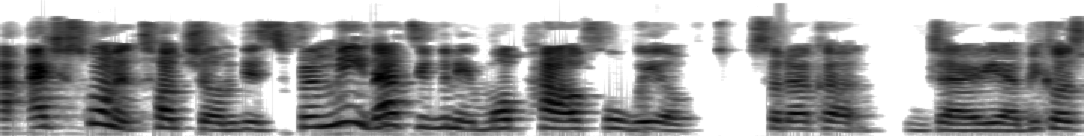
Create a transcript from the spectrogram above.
I, I just want to touch on this. For me, that's even a more powerful way of Sadaka Jariah because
